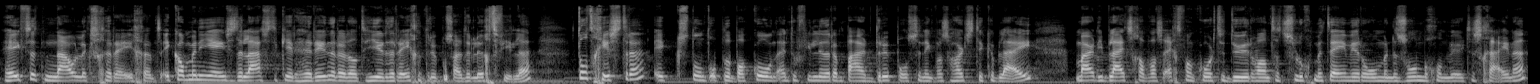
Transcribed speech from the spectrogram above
heeft het nauwelijks geregend. Ik kan me niet eens de laatste keer herinneren dat hier de regendruppels uit de lucht vielen. Tot gisteren. Ik stond op het balkon en toen vielen er een paar druppels en ik was hartstikke blij. Maar die blijdschap was echt van korte duur, want het sloeg meteen weer om en de zon begon weer te schijnen.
